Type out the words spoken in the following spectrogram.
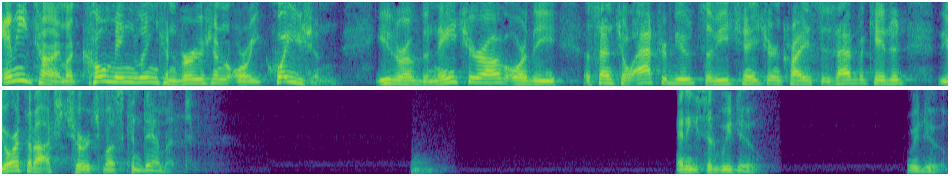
Anytime a commingling conversion or equation, either of the nature of or the essential attributes of each nature in Christ, is advocated, the Orthodox Church must condemn it. And he said, We do. We do.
